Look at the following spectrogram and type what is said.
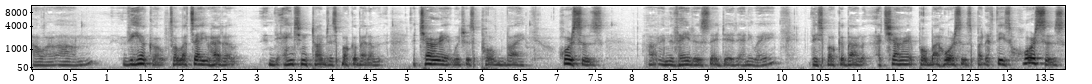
our um, vehicle. So let's say you had a, in the ancient times, they spoke about a, a chariot which was pulled by horses. Uh, in the Vedas, they did anyway they spoke about a chariot pulled by horses. But if these horses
